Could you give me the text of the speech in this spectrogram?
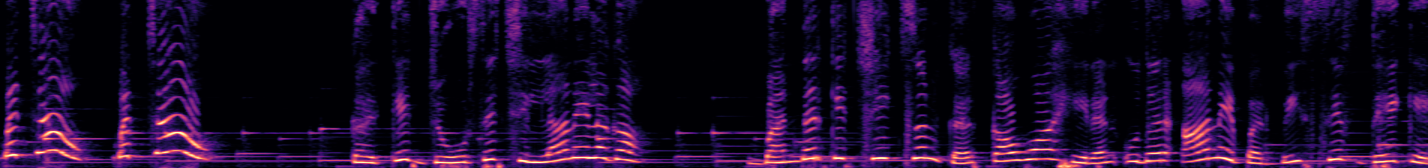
बचाओ बचाओ! करके ज़ोर से चिल्लाने लगा। बंदर की चीख सुनकर कौवा हिरन उधर आने पर भी सिर्फ़ देखे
